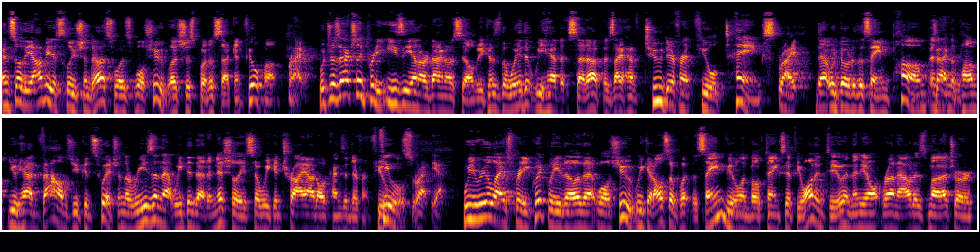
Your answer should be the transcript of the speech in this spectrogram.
And so the obvious solution to us was, well, shoot, let's just put a second fuel pump. Right. Which was actually pretty easy in our dyno cell because the way that we have it set up is I have two different fuel tanks. Right. That would go to the same pump. And then the pump, you had valves you could switch. And the reason that we did that initially is so we could try out all kinds of different fuels. Fuels, right, yeah. We realized pretty quickly, though, that, well, shoot, we could also put the same fuel in both tanks if you wanted to, and then you don't run out as much or,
